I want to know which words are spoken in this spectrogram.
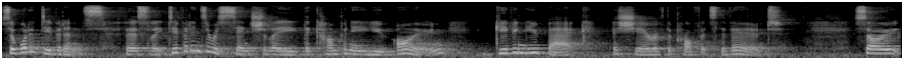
So, what are dividends? Firstly, dividends are essentially the company you own giving you back a share of the profits they've earned. So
